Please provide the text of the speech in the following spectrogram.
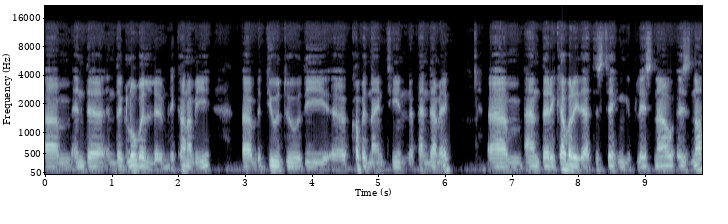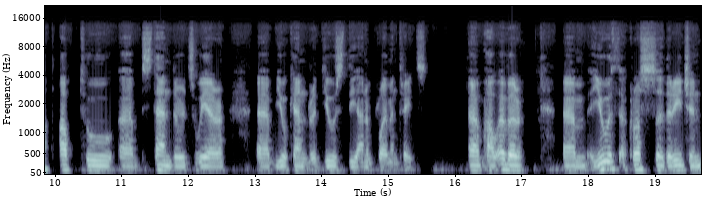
um, in the in the global economy, um, due to the uh, COVID 19 pandemic. Um, and the recovery that is taking place now is not up to um, standards where uh, you can reduce the unemployment rates. Um, however, youth across uh, the region,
